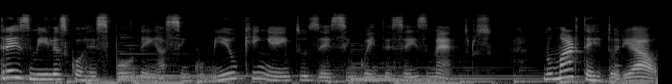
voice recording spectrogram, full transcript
3 milhas correspondem a 5.556 metros. No mar territorial,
